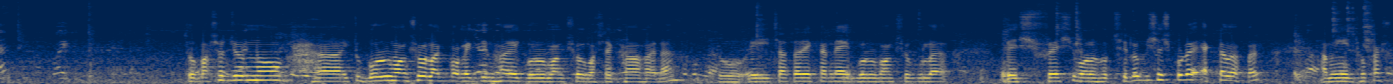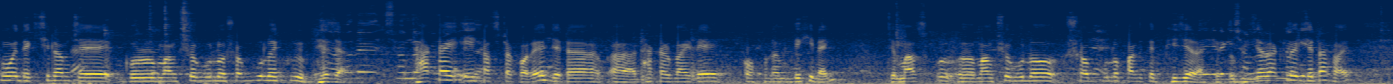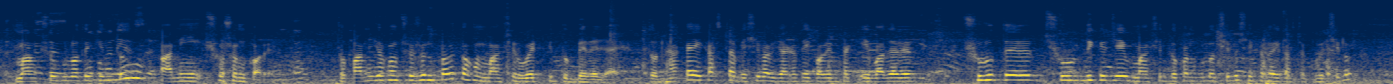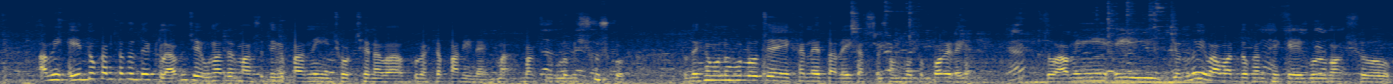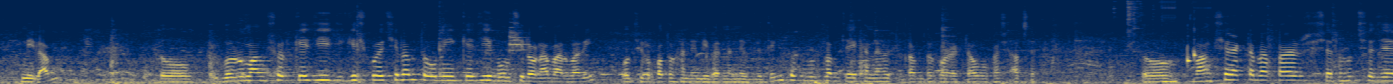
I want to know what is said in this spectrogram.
তো বাসার জন্য একটু গরুর মাংসও লাগবে। অনেক দিন হয় গরুর মাংস বাসায় খাওয়া হয় না। তো এই চাচার এখানে গরুর মাংসগুলা বেশ ফ্রেশই মনে হচ্ছিল। বিশেষ করে একটা ব্যাপার আমি ঢোকার সময় দেখছিলাম যে গরুর মাংসগুলো সবগুলোই খুবই ভেজা। ঢাকায় এই কাজটা করে যেটা ঢাকার বাইরে কখনো আমি দেখি নাই যে মাছ মাংসগুলো সবগুলো পানিতে ভিজে রাখে। তো ভিজে রাখলে যেটা হয় মাংসগুলোতে কিন্তু পানি শোষণ করে। তো পানি যখন শোষণ করে তখন মাংসের ওয়েট কিন্তু বেড়ে যায়। তো ঢাকায় এই কাজটা বেশিরভাগ জায়গাতেই করে ইনফ্যাক্ট এই বাজারের শুরুতে, শুরুর দিকে যে মাংসের দোকানগুলো ছিল, সেখানে এই কাজটা করেছিল। আমি এই দোকানটাতে দেখলাম যে ওনাদের মাংস থেকে পানি ঝরছে না বা খুব একটা পানি নাই। মাংসগুলো বেশ শুষ্ক। তো দেখে মনে হলো যে এখানে তারা এই কাজটা সম্ভবত করে নাই। তো আমি এই জন্যই মামার দোকান থেকে গরুর মাংস নিলাম। তো গরুর মাংসর কেজি জিজ্ঞেস করেছিলাম, তো উনি কেজি বলছিল না বারবারই। বলছিল কতখানি নেবেন না এভরিথিং তো বুঝলাম যে এখানে হয়তো দাম দর করার একটা অবকাশ আছে। তো মাংসের একটা ব্যাপার সেটা হচ্ছে যে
